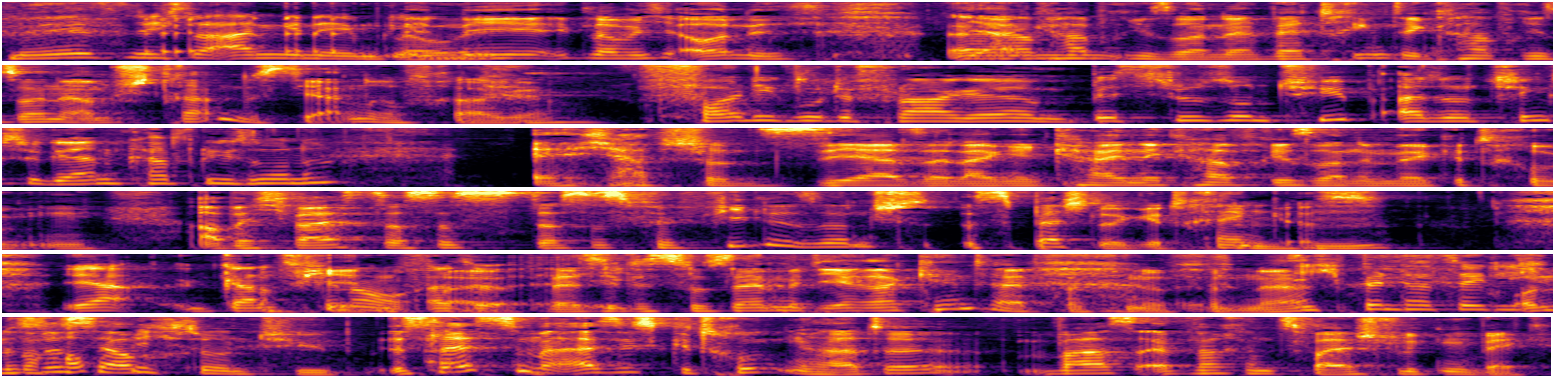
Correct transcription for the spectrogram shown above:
Nee, ist nicht so angenehm, glaube ich. Nee, glaube ich auch nicht. Ja, Ähm, Capri-Sonne. Wer trinkt denn Capri-Sonne am Strand, ist die andere Frage. Voll die gute Frage. Bist du so ein Typ? Also trinkst du gern Capri-Sonne? Ich habe schon sehr, sehr lange keine Capri-Sonne mehr getrunken. Aber ich weiß, dass es, dass es für viele so ein Special-Getränk ist. Ja, ganz Auf genau. Also weil sie das so sehr mit ihrer Kindheit verknüpfen. Ne? ich bin tatsächlich Und es ist überhaupt ja auch- nicht so ein Typ. Das letzte Mal, als ich es getrunken hatte, war es einfach in zwei Schlücken weg.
